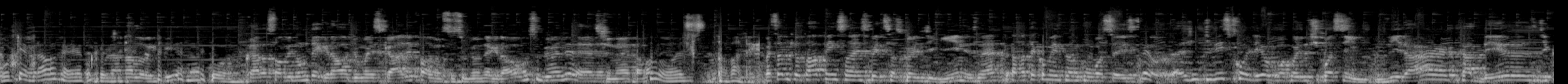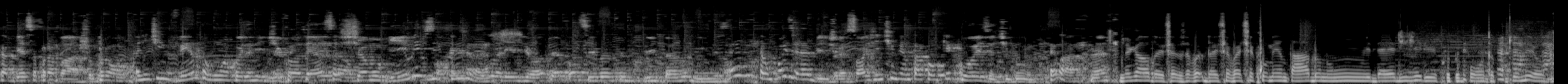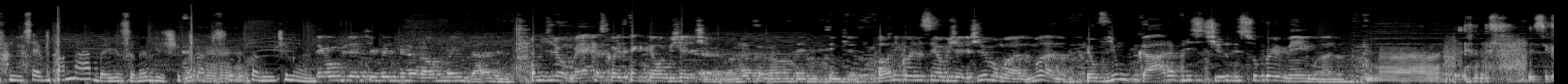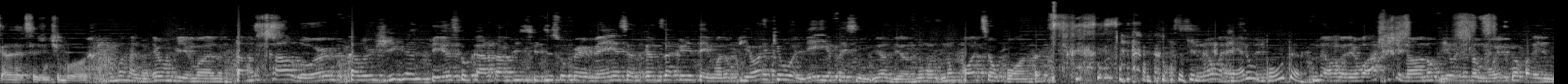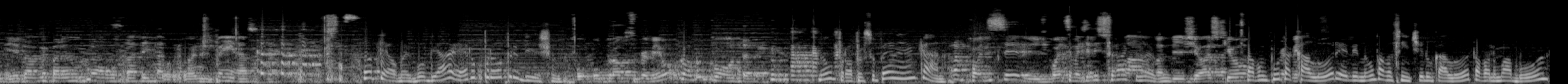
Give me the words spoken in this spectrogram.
Vou quebrar o recorde. analogia, né, porra? O cara sobe num degrau de uma escada e fala, se subir um degrau, eu vou subir o Everest, né? Tava Lógico, tá valendo. Mas sabe que eu tava pensando a respeito dessas coisas de Guinness, né? Eu tava até comentando com vocês. Meu, a gente devia escolher alguma coisa tipo assim, virar cadeiras de cabeça pra baixo. Pronto. A gente inventa alguma coisa ridícula dessa, chama o Guinness e idiota é possível entrar no Guinness. É, então, pois é, bicho. É só a gente inventar qualquer coisa, tipo, sei lá, né? Legal, daí você, daí você vai ser comentado num ideia de jerico do ponta. Porque, meu, não serve pra nada isso, né, bicho? Pra absolutamente nada. Tem o objetivo de melhorar a humanidade. né? Como diria o Mac, as coisas têm que ter um objetivo. Né? Senão não tem muito sentido. Falando em coisa sem objetivo, mano, mano, eu vi um cara vestido de Superman, mano. Ah, esse cara deve ser gente boa. Mano, eu vi, mano. Tava um calor, um calor gigantesco, o cara tava vestido de Superman, assim, eu desacreditei, mano. O pior é que eu olhei e eu falei assim, meu Deus, não, não pode ser o ponta. Se não é. Era um ponta? Não, eu acho que não, eu não fiquei olhando muito, porque eu falei, ele tava preparando pra, pra tentar Onde- de penhasco. Hotel, mas bobear era o próprio bicho. O, o próprio Superman ou o próprio ponta? Não, o próprio Superman, cara. Ah, pode ser, bicho. Pode ser, mas ele Será que suava, não é? bicho. Eu acho que o. Tava um puta calor, ele não tava sentindo calor, tava numa boa.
